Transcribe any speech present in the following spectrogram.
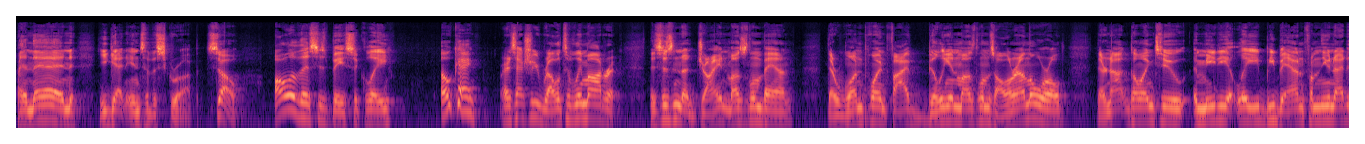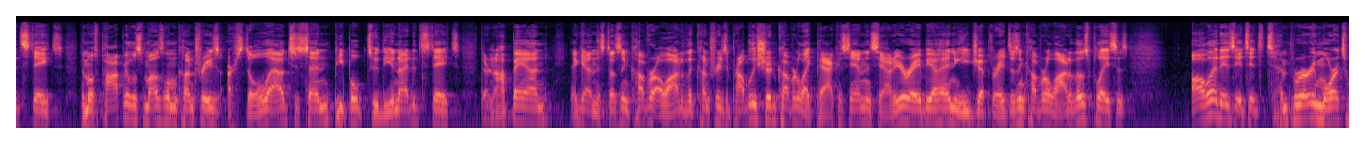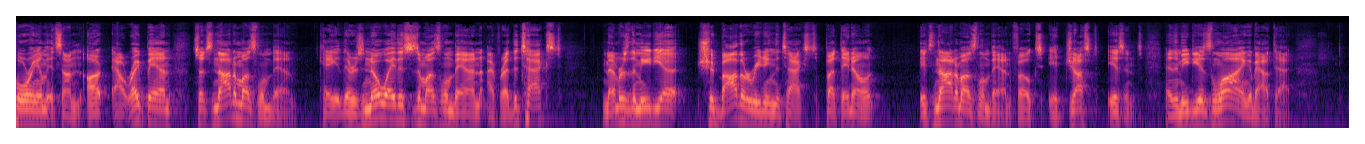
And then you get into the screw up. So, all of this is basically okay. Right? It's actually relatively moderate. This isn't a giant Muslim ban. There are 1.5 billion Muslims all around the world. They're not going to immediately be banned from the United States. The most populous Muslim countries are still allowed to send people to the United States. They're not banned. Again, this doesn't cover a lot of the countries it probably should cover, like Pakistan and Saudi Arabia and Egypt, right? It doesn't cover a lot of those places. All it is, it's it's temporary moratorium. It's an outright ban, so it's not a Muslim ban. Okay, there's no way this is a Muslim ban. I've read the text. Members of the media should bother reading the text, but they don't. It's not a Muslim ban, folks. It just isn't. And the media is lying about that.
